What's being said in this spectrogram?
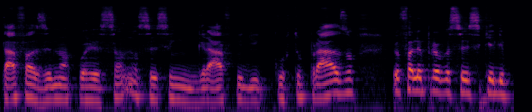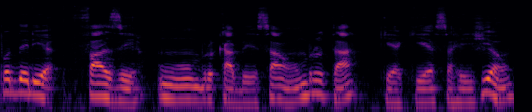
tá fazendo uma correção, não sei se em gráfico de curto prazo. Eu falei para vocês que ele poderia fazer um ombro cabeça a ombro, tá? Que é aqui essa região,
